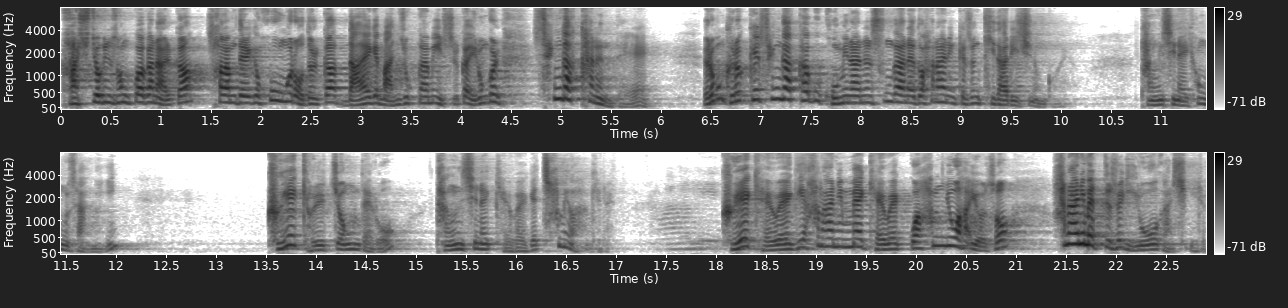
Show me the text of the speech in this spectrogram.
가시적인 성과가 날까? 사람들에게 호응을 얻을까? 나에게 만족감이 있을까? 이런 걸 생각하는데 여러분 그렇게 생각하고 고민하는 순간에도 하나님께서는 기다리시는 거예요. 당신의 형상이 그의 결정대로 당신의 계획에 참여하기를. 그의 계획이 하나님의 계획과 합류하여서 하나님의 뜻을 이루어 가시기를.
